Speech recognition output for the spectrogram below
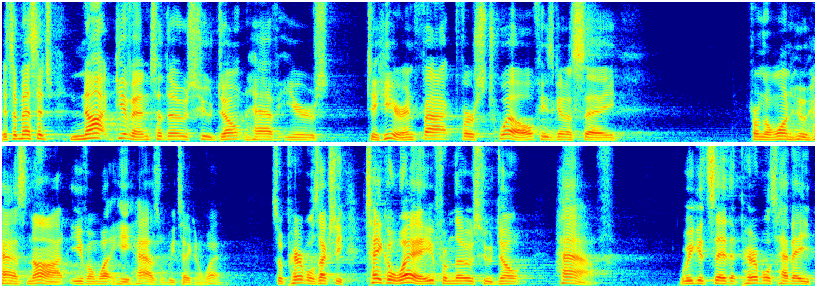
It's a message not given to those who don't have ears to hear. In fact, verse 12, he's going to say, From the one who has not, even what he has will be taken away. So parables actually take away from those who don't have. We could say that parables have a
